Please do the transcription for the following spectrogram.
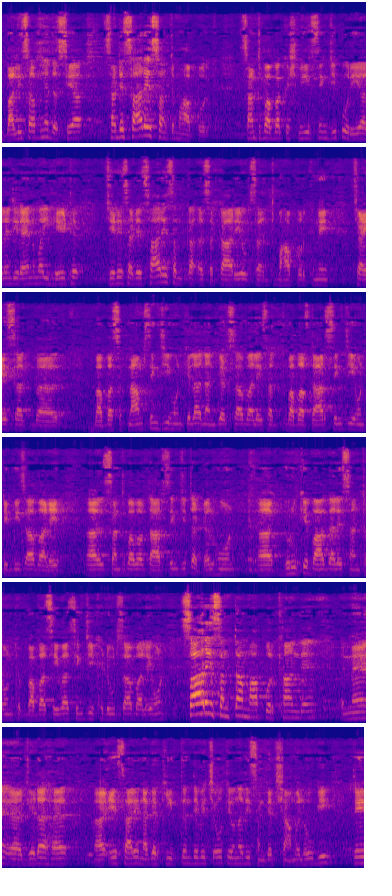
ਬਾਲੀ ਸਾਹਿਬ ਨੇ ਦੱਸਿਆ, ਸਾਡੇ ਸਾਰੇ ਸੰਤ ਮਹਾਪੁਰਖ ਸੰਤ ਬਾਬਾ ਕਸ਼ਮੀਰ ਸਿੰਘ ਜੀ ਭੂਰੀ ਵਾਲਿਆਂ ਦੀ ਰਹਿਨਮਾਈ ਹੇਠ ਜਿਹੜੇ ਸਾਡੇ ਸਾਰੇ ਸੰਤਕਾ- ਸਰਕਾਰਯੋਗ ਸੰਤ ਮਹਾਪੁਰਖ ਨੇ, ਚਾਹੇ ਸਤ ਬਾਬਾ ਸਤਨਾਮ ਸਿੰਘ ਜੀ ਹੋਣ ਕਿਲਾ ਅਨੰਦਗੜ੍ਹ ਸਾਹਿਬ ਵਾਲੇ, ਸੰਤ ਬਾਬਾ ਅਵਤਾਰ ਸਿੰਘ ਜੀ ਹੋਣ, ਟਿੱਬੀ ਸਾਹਿਬ ਵਾਲੇ ਸੰਤ ਬਾਬਾ ਅਵਤਾਰ ਸਿੰਘ ਜੀ ਢੱਟਲ ਹੋਣ ਗੁਰੂ ਕੇ ਬਾਗ ਵਾਲੇ ਸੰਤ ਹੋਣ ਬਾਬਾ ਸੇਵਾ ਸਿੰਘ ਜੀ ਖਡੂਰ ਸਾਹਿਬ ਵਾਲੇ ਹੋਣ, ਸਾਰੇ ਸੰਤਾਂ ਮਹਾਂਪੁਰਖਾਂ ਦੇ ਨੇ ਜਿਹੜਾ ਹੈ ਇਹ ਸਾਰੇ ਨਗਰ ਕੀਰਤਨ ਦੇ ਵਿੱਚ ਉਹ ਤੇ ਉਹਨਾਂ ਦੀ ਸੰਗਤ ਸ਼ਾਮਲ ਹੋਊਗੀ ਤੇ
